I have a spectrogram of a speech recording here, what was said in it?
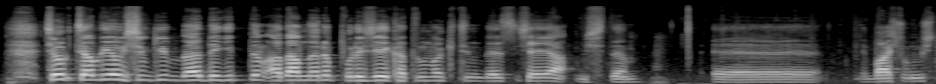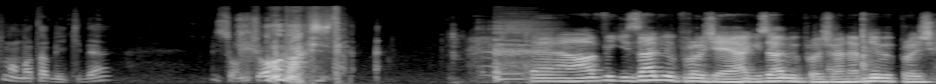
Çok çalıyormuşum gibi ben de gittim adamların projeye katılmak için de şey yapmıştım. Ee, başvurmuştum ama tabii ki de bir sonuç olmamıştı. Ee, abi güzel bir proje ya, güzel bir proje, önemli bir proje.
